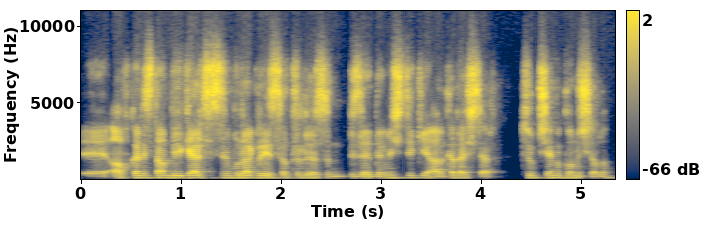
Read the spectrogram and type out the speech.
E, Afganistan Büyükelçisi'ni Burak Reis hatırlıyorsun. Bize demişti ki arkadaşlar Türkçe mi konuşalım?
